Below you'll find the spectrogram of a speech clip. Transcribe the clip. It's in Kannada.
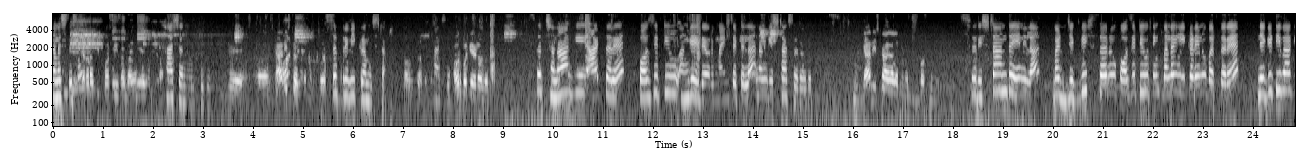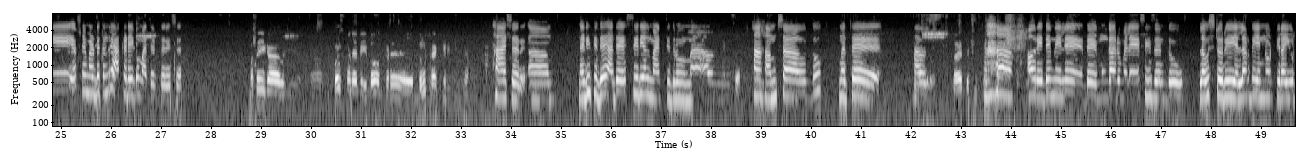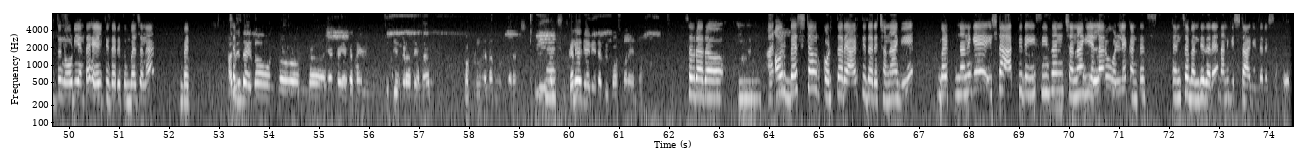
ನಮಸ್ತೆ ಸರ್. ಹಾ ಸರ್ ತ್ರಿವಿಕ್ರಮ್ ಇಷ್ಟ. ಹಾ ಸರ್. ಅವ್ರ ಬಗ್ಗೆ ಹೇಳೋದು. ಸರ್ ಚೆನ್ನಾಗಿ ಆಡ್ತಾರೆ. ಪಾಸಿಟಿವ್ ಹಂಗೆ ಇದೆ ಅವ್ರಿಗೆ ಮೈಂಡ್ ಸೆಟ್ ಎಲ್ಲ. ನನಗೆ ಇಷ್ಟ ಸರ್ ಅವರು. ಯಾರು ಇಷ್ಟ ಆಗಲ್ಲ ಮೇಡಮ್ ಬಿಗ್ ಬಾಸ್ನಲ್ಲಿ? ಸರ್ ಇಷ್ಟ ಅಂತ ಏನಿಲ್ಲ. But Jagadish sir positive think ಬಂದಾಗ ಈ ಕಡೆನೂ ಬರ್ತಾರೆ. ನೆಗೆಟಿವ್ ಆಗಿ ಯೋಚನೆ ಮಾಡ್ಬೇಕಂದ್ರೆ ಆ ಕಡೆಗೂ ಮಾತಾಡ್ತಾರೆ ಸರ್. ಮತ್ತೆ ಈಗ ಬಸ್ ಮನೆಯಲ್ಲಿ ಎಲ್ಲೋ ಒಂದ್ ಕಡೆ ಲವ್ ಟ್ರ್ಯಾಕ್ ನಡೀತಿದ್ಯಾ? ಹಾ ಸರ್ ನಡೀತಿದೆ. ಅದೇ ಸೀರಿಯಲ್ ಮಾಡ್ತಿದ್ರು ಮ- ಅವ್ರು- ಹಾ ಹಂಸ ಅವ್ರದ್ದು ಮತ್ತೆ ಅವ್ರ ಎದೆ ಮೇಲೆ ಅದೇ ಮುಂಗಾರು ಮಳೆ ಸೀಸನ್ದು ಲವ್ ಸ್ಟೋರಿ ಎಲ್ಲಾರ್ದು ಏನ್ ನೋಡ್ತೀರಾ ಇವ್ರದ್ದು ನೋಡಿ ಅಂತ ಹೇಳ್ತಿದ್ದಾರೆ ತುಂಬಾ ಜನ. ಬಟ್ ಅದರಿಂದ ಎಲ್ಲೋ ಒಂದು ಒಂದು ಯಾಕ- ಯಾಕಂದ್ರೆ ಸುದ್ದಿಗಳಲ್ಲಿ ಎಲ್ಲಾರು ಮಕ್ಕಳು ಎಲ್ಲ ನೋಡ್ತಾರೆ. ಕಲಿಯೋದೇನಿದೆ ಬಿಗ್ ಬಾಸ್ ಮನೆಯಿಂದ? ಅವ್ರ ಅವ್ರ ಬೆಸ್ಟ್ ಅವ್ರು ಕೊಡ್ತಾರೆ ಆಡ್ತಿದ್ದಾರೆ ಚೆನ್ನಾಗಿ. ಬಟ್ ನನಗೆ ಇಷ್ಟ ಆಗ್ತಿದೆ ಈ ಸೀಸನ್ ಚೆನ್ನಾಗಿ ಎಲ್ಲರೂ ಒಳ್ಳೆ ಕಂಟೆಸ್ಟೆನ್ಸೇ ಬಂದಿದ್ದಾರೆ. ನನಗೆ ಇಷ್ಟ ಆಗಿದ್ದಾರೆ ಸರ್.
